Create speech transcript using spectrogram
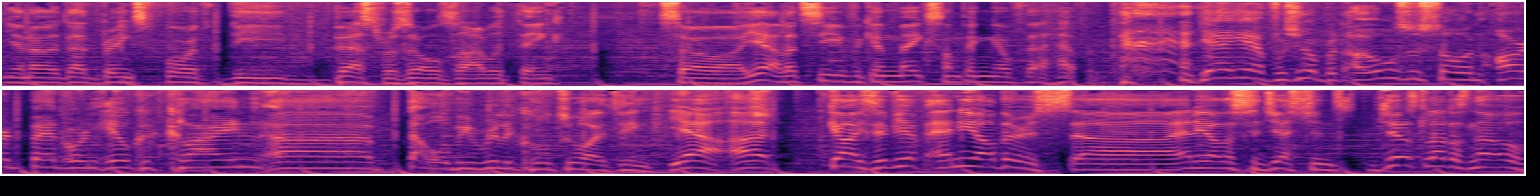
you know that brings forth the best results. I would think. So uh, yeah, let's see if we can make something of that happen. yeah, yeah, for sure. But I also saw an art pad or an Ilke Klein. Uh, that would be really cool too. I think. Yeah, uh, guys, if you have any others, uh, any other suggestions, just let us know.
